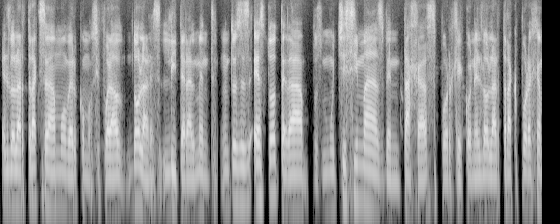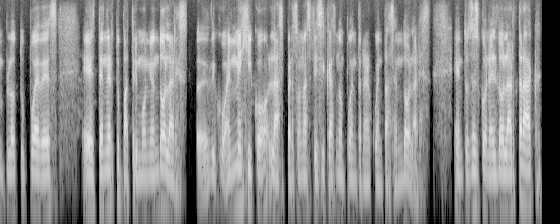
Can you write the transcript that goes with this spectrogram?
el dólar track se va a mover como si fuera dólares, literalmente. Entonces, esto te da pues, muchísimas ventajas porque con el dólar track, por ejemplo, tú puedes eh, tener tu patrimonio en dólares. Eh, digo, en México, las personas físicas no pueden tener cuentas en dólares. Entonces, con el dólar track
